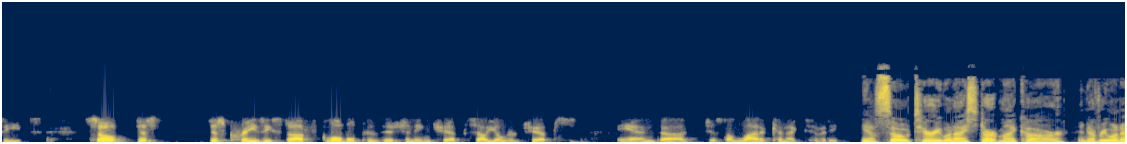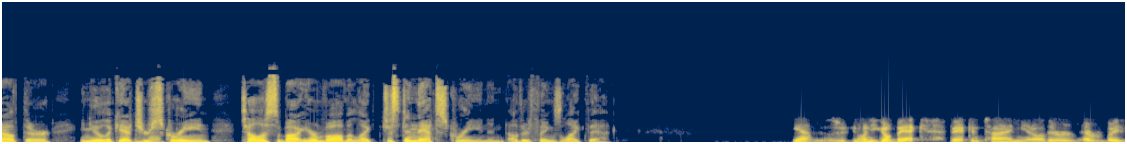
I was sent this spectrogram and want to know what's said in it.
seats. So just just crazy stuff. Global positioning chips, cellular chips, and uh, just a lot of connectivity. Yeah. So, Terry, when I start my car and everyone out there, and you look at your mm-hmm. screen, tell us about your involvement, like just in that screen and other things like that. Yeah, when you go back back in time, you know, there everybody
